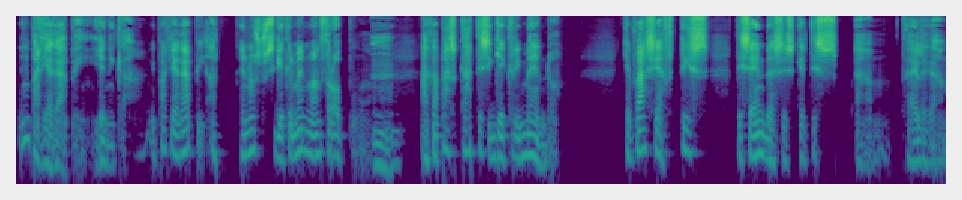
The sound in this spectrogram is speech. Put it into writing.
Δεν υπάρχει αγάπη γενικά. Υπάρχει αγάπη ενός συγκεκριμένου ανθρώπου. Mm. Αγαπάς κάτι συγκεκριμένο. Και βάσει αυτής της έντασης και της, θα έλεγα,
